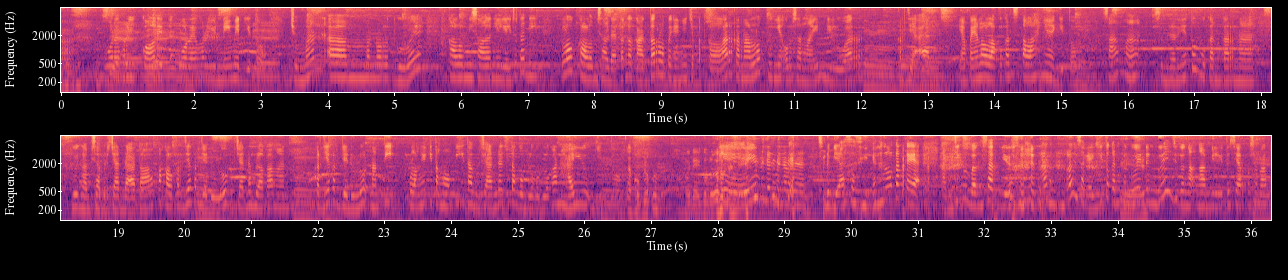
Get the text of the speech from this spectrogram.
whatever you call Yeah, it, yeah, yeah. whatever you name it gitu. Yeah. Cuman em, menurut gue kalau misalnya ya itu tadi lo kalau misal datang ke kantor lo pengennya cepet kelar karena lo punya urusan lain di luar Hmm, kerjaan hmm, yang pengen lo lakukan setelahnya gitu Hmm. sama sebenarnya tuh bukan karena gue nggak bisa bercanda atau apa kalau kerja kerja dulu bercanda belakangan Hmm. kerja kerja dulu nanti pulangnya kita ngopi kita bercanda kita goblok-goblokan hayu gitu hmm. ah goblok lu udah goblok Iya, iya, bener bener bener. Udah biasa sih, karena lo kan kayak anjing lu bangsat gitu kan. Lo, lo bisa kayak gitu kan ke gue Iya. dan gue juga nggak ngambil itu secara personal.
